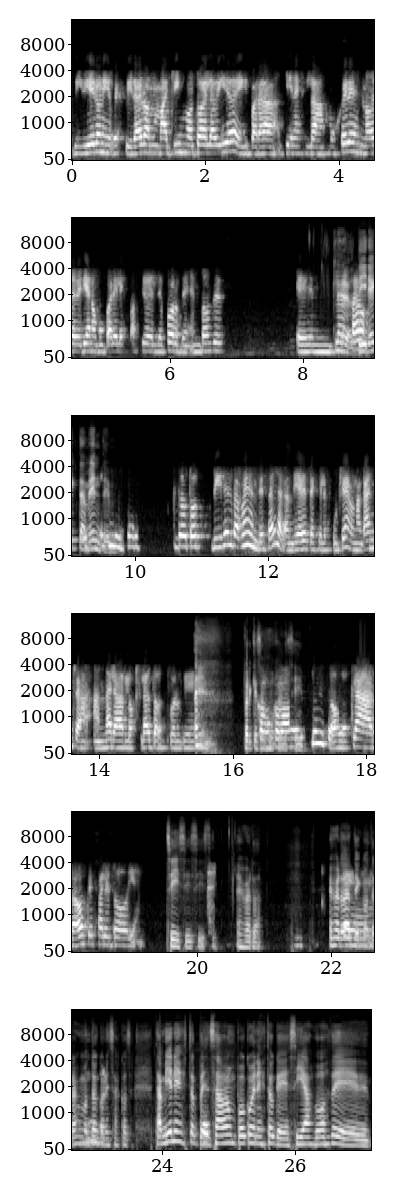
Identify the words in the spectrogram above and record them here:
vivieron y respiraron machismo toda la vida y para quienes las mujeres no deberían ocupar el espacio del deporte. Entonces, claro, directamente directamente, ¿sabes la cantidad de veces que lo escuché en una cancha? Anda a lavar los platos porque... porque como, como sí. claro, a vos te sale todo bien. Sí, sí, sí, sí, es verdad. Es verdad, te eh, encontrás un montón con esas cosas. También esto, pensaba un poco en esto que decías vos de,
